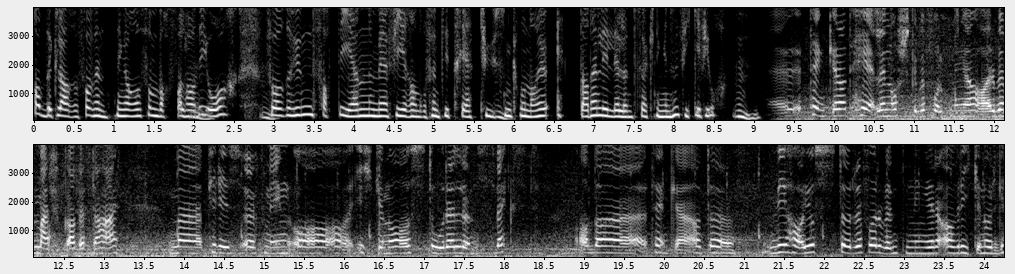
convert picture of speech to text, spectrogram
hadde klare forventninger, og som i hvert fall har det i mm. år. Mm. For hun satt igjen med 453 000 mm. kroner etter den lille lønnsøkningen hun fikk i fjor. Jeg tenker at hele norske befolkningen har bemerka dette her. Med prisøkning og ikke noe store lønnsvekst. Og da tenker jeg at eh, vi har jo større forventninger av rike Norge.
